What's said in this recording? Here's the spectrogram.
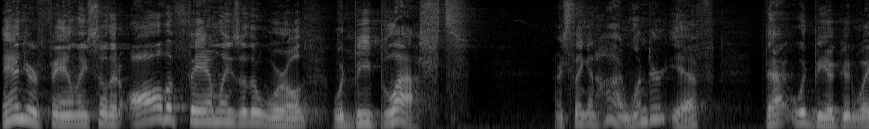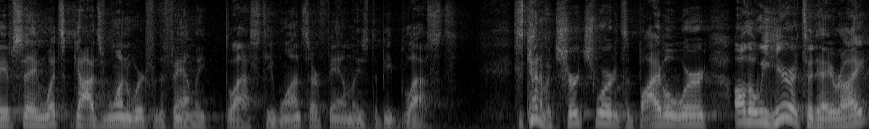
and your family so that all the families of the world would be blessed. I was thinking, huh, I wonder if that would be a good way of saying what's God's one word for the family? Blessed. He wants our families to be blessed. It's kind of a church word, it's a Bible word, although we hear it today, right?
